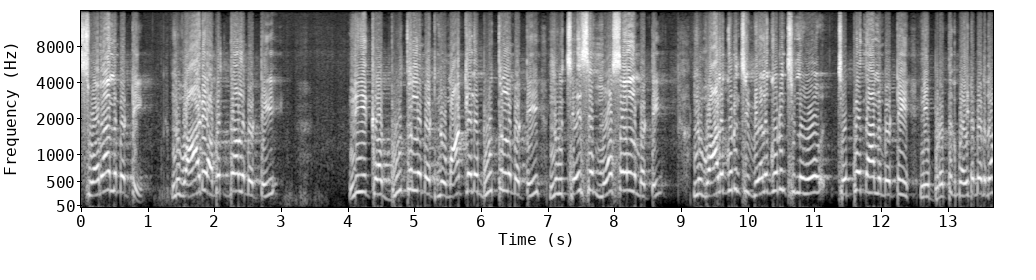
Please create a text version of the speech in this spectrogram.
స్వరాన్ని బట్టి నువ్వు ఆడే అబద్ధాలను బట్టి నీ యొక్క బూతులను బట్టి నువ్వు మాట్లాడే బూతులను బట్టి నువ్వు చేసే మోసాలను బట్టి నువ్వు వాళ్ళ గురించి వీళ్ళ గురించి నువ్వు చెప్పే దాన్ని బట్టి నీ బ్రతుకు బయటపడదా?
